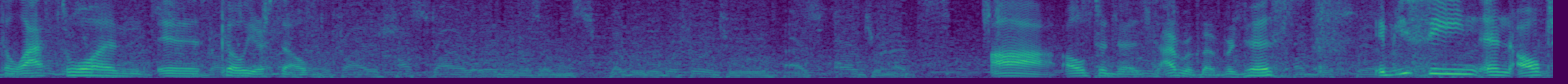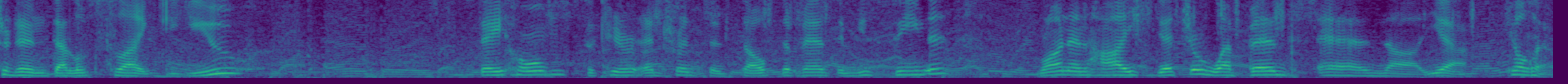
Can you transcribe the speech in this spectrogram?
The last one is kill yourself Ah, alternates. I remember this. If you've seen an alternate that looks like you, stay home, secure entrance, and self-defense. If you've seen it, run and hide, get your weapons, and uh, yeah, kill him.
